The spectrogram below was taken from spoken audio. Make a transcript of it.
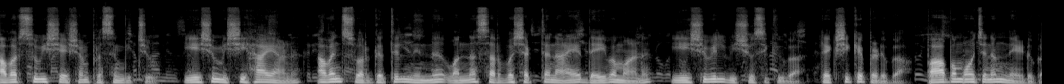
അവർ സുവിശേഷം പ്രസംഗിച്ചു. യേശു മിഷിഹായാണ് അവൻ സ്വർഗത്തിൽ നിന്ന് വന്ന സർവശക്തനായ ദൈവമാണ്. യേശുവിൽ വിശ്വസിക്കുക രക്ഷിക്കപ്പെടുക പാപമോചനം നേടുക.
